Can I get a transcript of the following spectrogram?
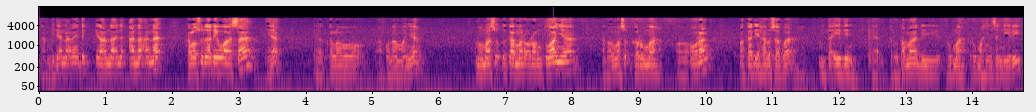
Nah, jadi anak-anak anak-anak kalau sudah dewasa ya ya kalau apa namanya mau masuk ke kamar orang tuanya atau masuk ke rumah uh, orang maka dia harus apa? Minta izin ya terutama di rumah rumahnya sendiri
